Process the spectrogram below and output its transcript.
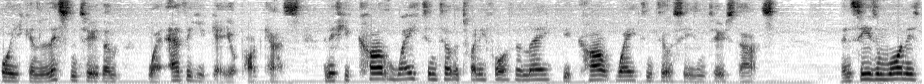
Or you can listen to them wherever you get your podcasts. And if you can't wait until the 24th of May, you can't wait until season two starts, And season one is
